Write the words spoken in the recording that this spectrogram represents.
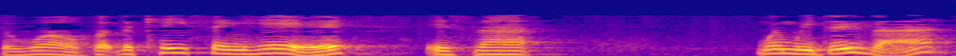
the world. But the key thing here is that when we do that,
